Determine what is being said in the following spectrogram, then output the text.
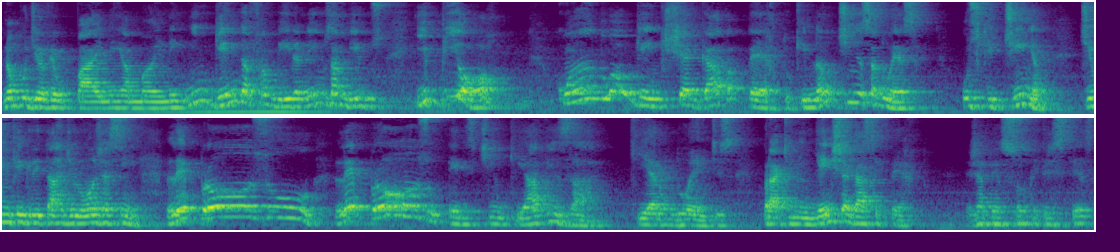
Não podia ver o pai, nem a mãe, nem ninguém da família, nem os amigos. E pior, quando alguém chegava perto que não tinha essa doença, Os que tinham, tinham que gritar de longe assim: leproso, leproso. Eles tinham que avisar que eram doentes para que ninguém chegasse perto. Já pensou que tristeza?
